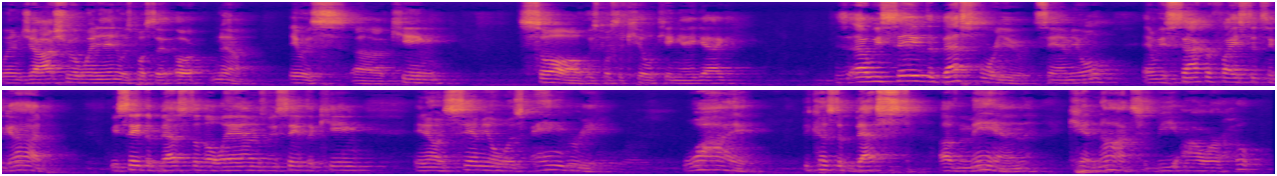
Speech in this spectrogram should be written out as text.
when Joshua went in and was supposed to, oh, no, it was uh, King Saul who was supposed to kill King Agag. He oh, We saved the best for you, Samuel, and we sacrificed it to God. We saved the best of the lambs, we saved the king. You know, Samuel was angry. Why? Because the best of man cannot be our hope.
